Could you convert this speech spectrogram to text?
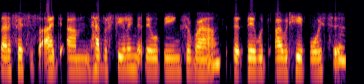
manifest as I'd um, have a feeling that there were beings around, that there would I would hear voices.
